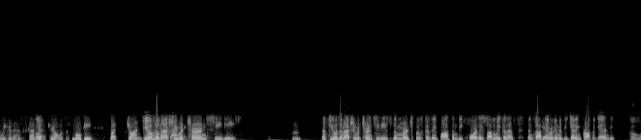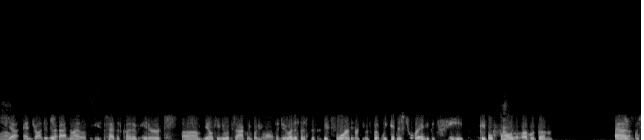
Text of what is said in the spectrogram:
Weakerthans. It's kind of Yeah. like, you know, with this mopey. But John, few of them actually returned CDs. A few of them actually returned CDs to the merch booth because they bought them before they saw the Weakerthans and thought Yeah. they were going to be getting Propagandhi. oh wow, Yeah, and John did Yeah. that Nile. He just had this kind of inner, um, you know, he knew exactly what he wanted to do. And this is this is before they were huge, but we did this tour, and you could see people falling in love with them as Yeah. this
